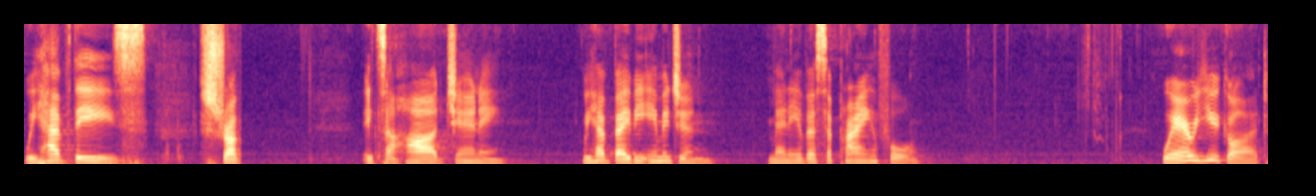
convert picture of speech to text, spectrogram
We have these struggles. It's a hard journey. We have baby Imogen, many of us are praying for. Where are you, God?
